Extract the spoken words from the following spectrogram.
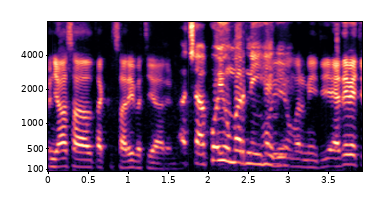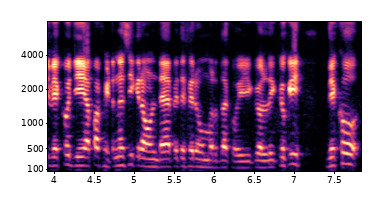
50 ਸਾਲ ਤੱਕ ਸਾਰੇ ਬੱਚੇ ਆ ਰਹੇ ਨੇ। ਅੱਛਾ ਕੋਈ ਉਮਰ ਨਹੀਂ ਹੈਗੀ। ਕੋਈ ਉਮਰ ਨਹੀਂ ਜੀ। ਇਹਦੇ ਵਿੱਚ ਵੇਖੋ ਜੇ ਆਪਾਂ ਫਿਟਨੈਸ ਹੀ ਕਰਾਉਣ ਡੈ ਪਏ ਤੇ ਫਿਰ ਉਮਰ ਦਾ ਕੋਈ ਗੱਲ ਨਹੀਂ। ਕਿਉਂਕਿ ਵੇਖੋ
